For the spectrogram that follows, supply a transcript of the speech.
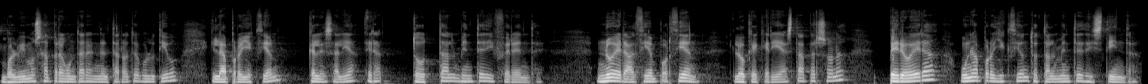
Volvimos a preguntar en el tarot evolutivo y la proyección que le salía era totalmente diferente. No era al 100% lo que quería esta persona, pero era una proyección totalmente distinta.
